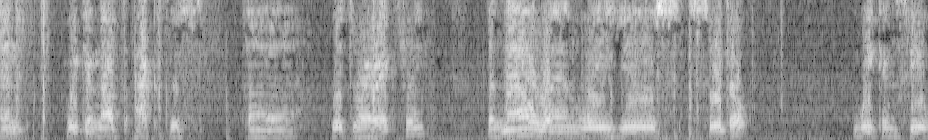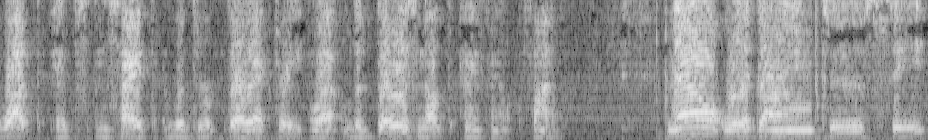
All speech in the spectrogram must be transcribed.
and we cannot access uh, root directory. But now when we use sudo, we can see what it's inside root directory. Well, there is not any file. Now we are going to see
